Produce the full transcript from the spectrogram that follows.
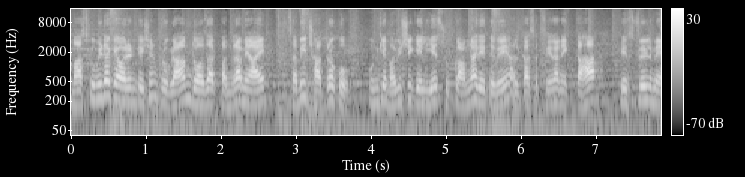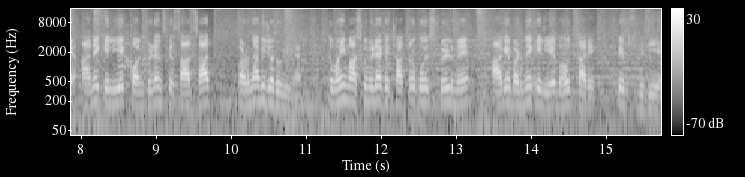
मास्को मीडिया के ओरिएंटेशन प्रोग्राम 2015 में आए सभी छात्रों को उनके भविष्य के लिए शुभकामनाएँ देते हुए अलका सक्सेना ने कहा कि इस फ़ील्ड में आने के लिए कॉन्फिडेंस के साथ साथ पढ़ना भी ज़रूरी है। तो वहीं मास्को मीडिया के छात्रों को इस फ़ील्ड में आगे बढ़ने के लिए बहुत सारे टिप्स भी दिए।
